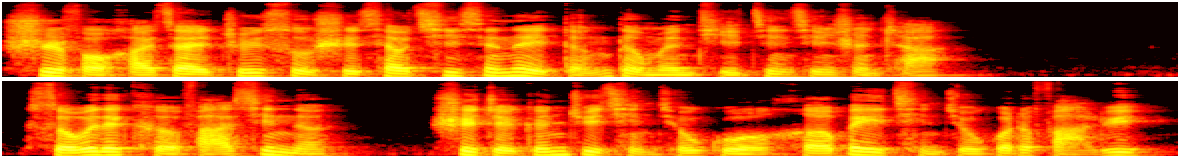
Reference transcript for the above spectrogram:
是否还在追诉时效期限内等等问题进行审查？所谓的可罚性呢，是指根据请求国和被请求国的法律，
